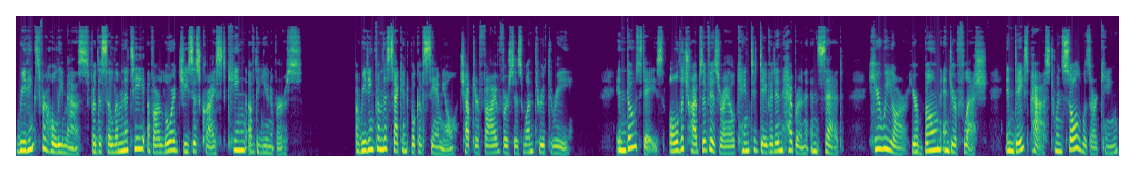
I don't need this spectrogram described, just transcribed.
Readings for Holy Mass for the Solemnity of our Lord Jesus Christ, King of the Universe. A reading from the second book of Samuel, chapter 5, verses 1 through 3. In those days, all the tribes of Israel came to David in Hebron and said, Here we are, your bone and your flesh. In days past, when Saul was our king,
